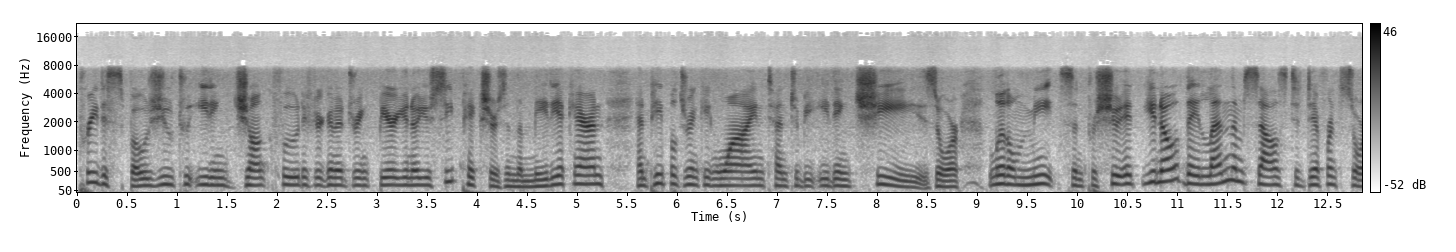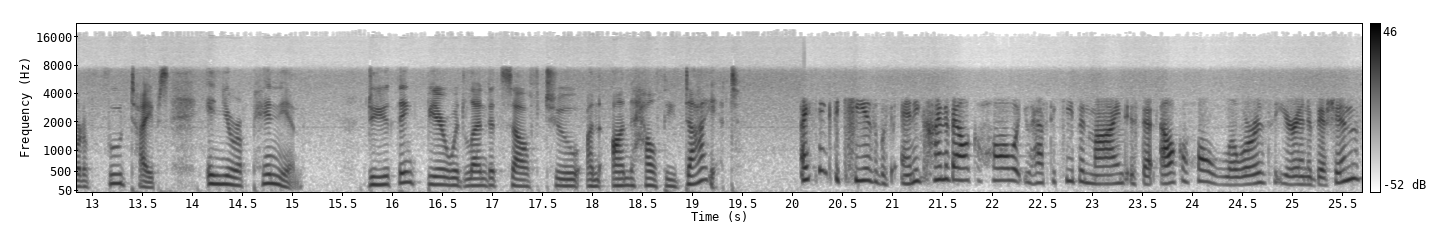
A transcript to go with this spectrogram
predispose you to eating junk food if you're going to drink beer? You know, you see pictures in the media, Karen, and people drinking wine tend to be eating cheese or little meats and prosciutto. It, you know, they lend themselves to different sort of food types. In your opinion, do you think beer would lend itself to an unhealthy diet? I think the key is with any kind of alcohol, what you have to keep in mind is that alcohol lowers your inhibitions,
